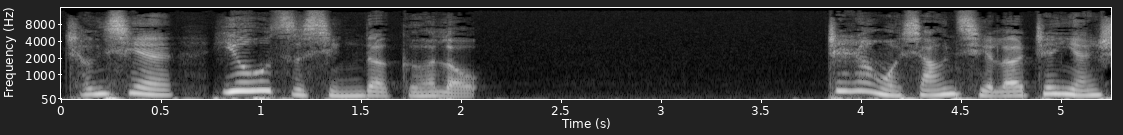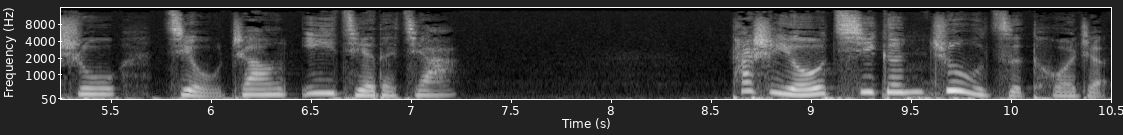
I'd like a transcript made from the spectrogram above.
呈现 U 字形的阁楼。这让我想起了《真言书》九章一节的家。它是由七根柱子托着，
